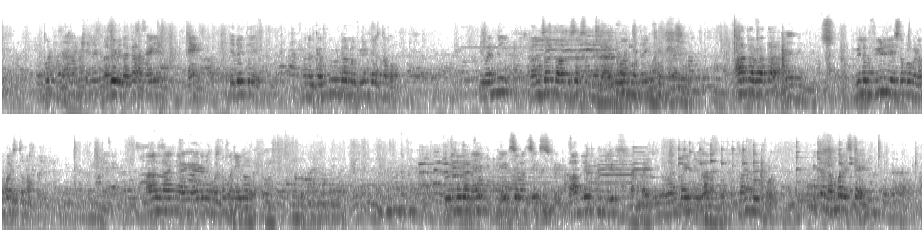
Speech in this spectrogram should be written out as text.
అదేవిధంగా ఏదైతే మనం కంప్యూటర్లో ఫీడ్ చేస్తామో ఇవన్నీ కన్సల్ట్ ఆఫీసర్స్ ఉండేది హైదరాబాద్ పోతాయి ఆ తర్వాత వీళ్ళకి ఫీడ్ చేసినప్పుడు ఒక నెంబర్ ఇస్తున్నాం. Online ID number two zero. Two zero nine eight seven six public eight one five one five zero one two four ఇట్లా నంబర్ ఇస్తే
